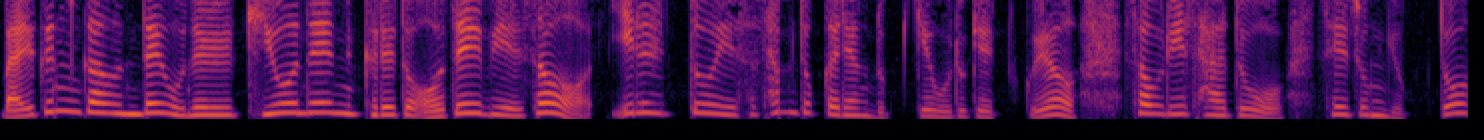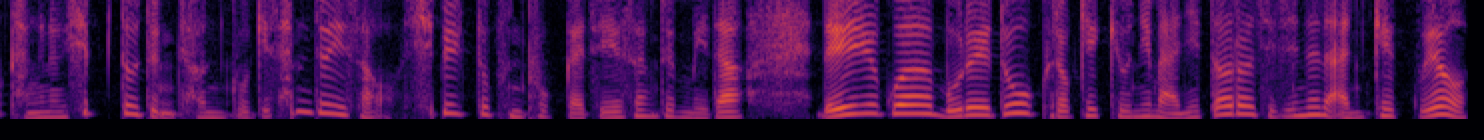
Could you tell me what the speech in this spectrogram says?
맑은 가운데 오늘 기온은 그래도 어제에 비해서 1도에서 3도가량 높게 오르겠고요. 서울이 4도, 세종 6도, 강릉 10도 등 전국이 3도에서 11도 분포까지 예상됩니다. 내일과 모레도 그렇게 기온이 많이 떨어지지는 않겠고요.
